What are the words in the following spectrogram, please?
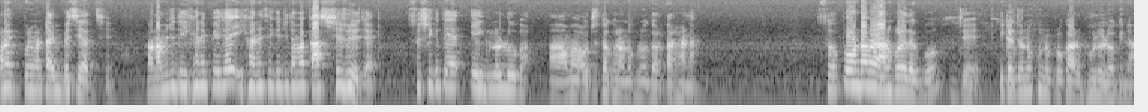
অনেক পরিমাণ টাইম বেঁচে যাচ্ছে। কারণ আমি যদি এখানে পেয়ে যাই, এখানে থেকে যদি আমার কাজ শেষ হয়ে যায় সো সেক্ষেত্রে এইগুলো লুপ আমার অযথা ঘোরানো কোনো দরকার হয় না। সো প্রোগ্রামটা আমরা রান করে দেখব যে এটার জন্য কোনো প্রকার ভুল হলো কি না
